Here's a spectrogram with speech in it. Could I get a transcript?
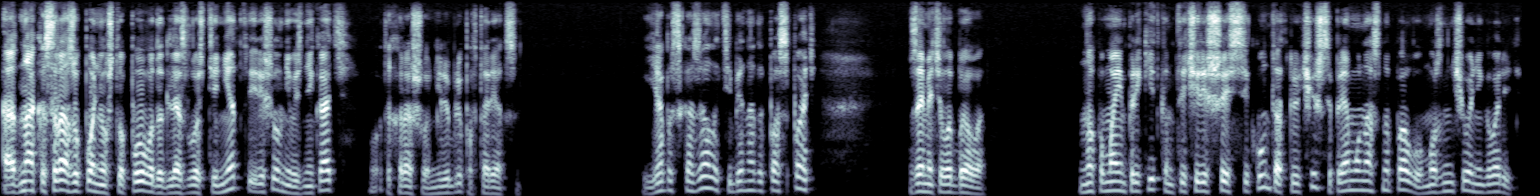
однако сразу понял, что повода для злости нет, и решил не возникать. Вот и хорошо, не люблю повторяться. Я бы сказала, тебе надо поспать, заметила Белла. Но по моим прикидкам ты через шесть секунд отключишься прямо у нас на полу. Можно ничего не говорить.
